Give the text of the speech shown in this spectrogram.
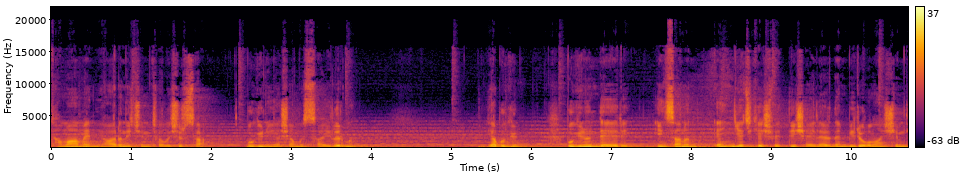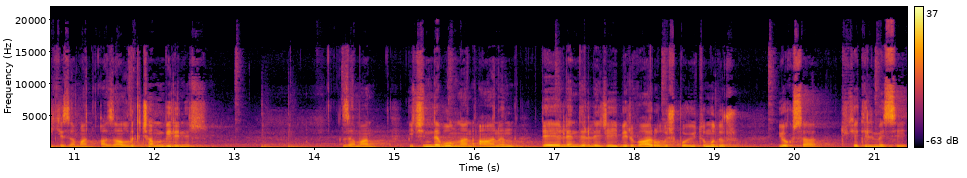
tamamen yarın için çalışırsa bugünü yaşamış sayılır mı? Ya bugün? Bugünün değeri insanın en geç keşfettiği şeylerden biri olan şimdiki zaman azaldıkça mı bilinir? Zaman içinde bulunan anın değerlendirileceği bir varoluş boyutu mudur? Yoksa tüketilmesi,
